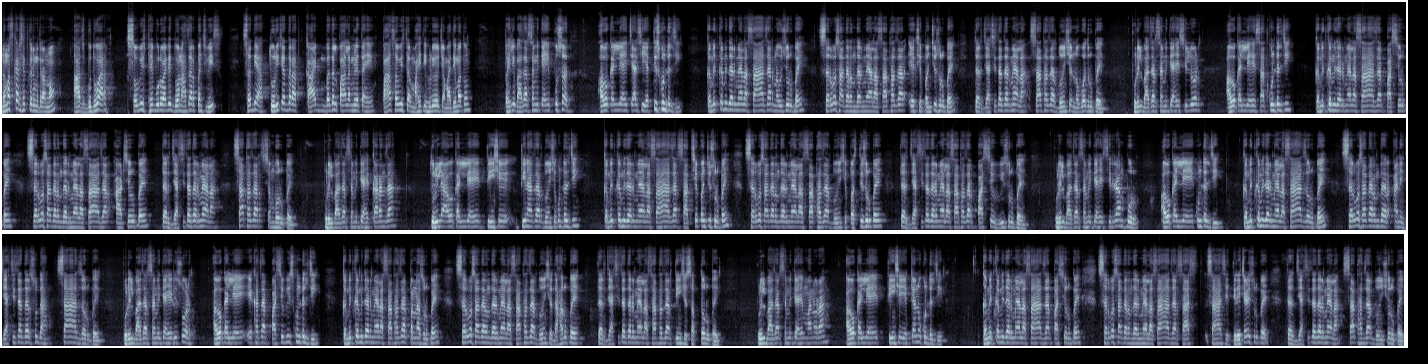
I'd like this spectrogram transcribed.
नमस्कार शेतकरी मित्रांनो. आज बुधवार सव्वीस फेब्रुवारी दोन हजार पंचवीस. सध्या तुरीच्या दरात काय बदल पाहायला मिळत आहे पहा सविस्तर माहिती व्हिडिओच्या माध्यमातून. पहिली बाजार समिती आहे पुसद. अवकाली आहे चारशे एकतीस क्विंटलची. कमीत कमी दरम्याला सहा हजार नऊशे रुपये. सर्वसाधारण दरम्याला सात हजार एकशे पंचवीस रुपये. तर जास्तीचा दरम्याला सात हजार दोनशे नव्वद रुपये. पुढील बाजार समिती आहे सिल्लोड. अवकाली आहे सात क्विंटलची. कमीत कमी दरम्याला सहा हजार पाचशे रुपये सर्वसाधारण दरम्याला सहा हजार आठशे रुपये तर जास्तीचा दरम्याला सात हजार शंभर रुपये. पुढील बाजार समिती आहे कारंजा. तुरीला आवक आलेली आहे तीनशे तीन हजार दोनशे क्विंटलची. कमीत कमी दरम्याला सहा हजार सातशे पंचवीस रुपये सर्वसाधारण दरम्याला सात हजार दोनशे पस्तीस रुपये तर जास्तीचा दरम्याला सात हजार पाचशे वीस रुपये. पुढील बाजार समिती आहे श्रीरामपूर. अवकाल्य एक क्विंटलची. कमीत कमी दरम्याला सहा हजार रुपये सर्वसाधारण दर आणि जास्तीचा दरसुद्धा सहा हजार रुपये. पुढील बाजार समिती आहे रिसोड. अवकाल्य आहे एक हजार पाचशे वीस क्विंटलची. कमीत कमी दरम्याला सात हजार पन्नास रुपये. सर्वसाधारण दरम्याला सात हजार दोनशे दहा रुपये. तर जास्तीचा दरम्याला सात हजार तीनशे सत्तर रुपये. पुढील बाजार समिती आहे मानोरा. अवकाल्य आहे तीनशे एक्क्याण्णव क्विंटलची. कमीत कमी दरम्याला सहा हजार पाचशे रुपये. सर्वसाधारण दरम्याला सहा हजार सहा सहाशे त्रेचाळीस रुपये. तर जास्तीचा दरम्याला सात हजार दोनशे रुपये.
